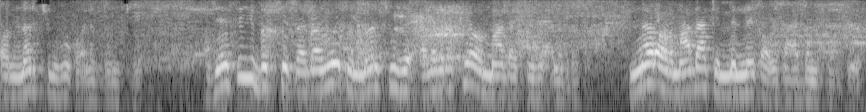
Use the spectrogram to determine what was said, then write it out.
और नर चूहों को अलग बंद किया। जैसे ही बच्चे पैदा हुए तो नर चूहे अलग रखे और मादा चूहे अलग रखे। नर और मादा के मिलने का उपाय बंद कर दिया।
